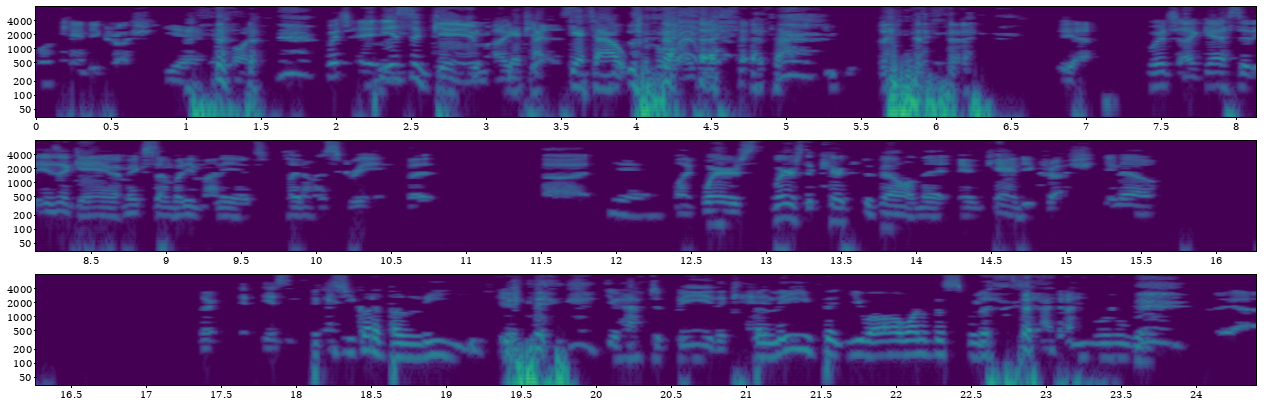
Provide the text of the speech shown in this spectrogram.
or Candy Crush, Yeah, like which it is a game, I get, guess. get out before I get yeah, which I guess it is a game. It makes somebody money. It's played on a screen, but uh, Yeah, like, where's where's the character development in Candy Crush? You know, there it isn't because you got to believe, you have to be the candy. believe that you are one of the sweets, and you will win. Yeah.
